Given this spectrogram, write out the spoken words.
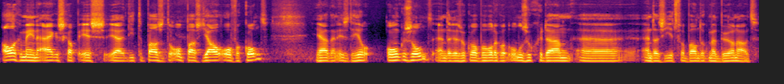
algemene eigenschap is... Ja, die te pas en te onpas jou overkomt... ja, dan is het heel ongezond. En er is ook wel behoorlijk wat onderzoek gedaan. en daar zie je het verband ook met burn-out.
